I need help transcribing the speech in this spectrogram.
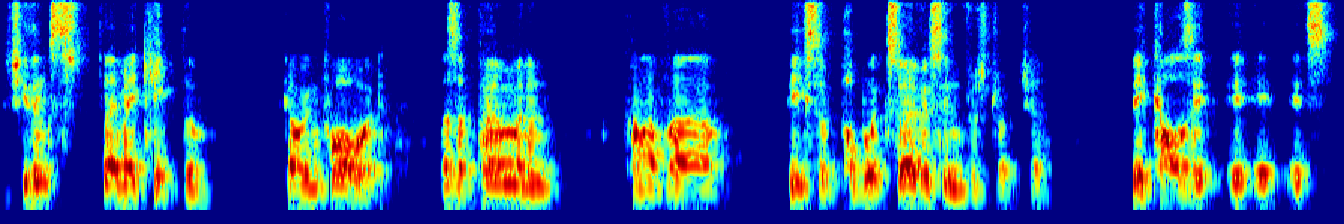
she thinks they may keep them going forward as a permanent kind of uh, piece of public service infrastructure because it, it, it's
